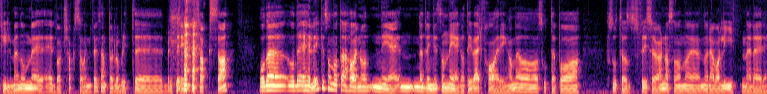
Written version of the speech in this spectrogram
filmen om Edvard Saksehånd f.eks. og blitt, blitt redd for saksa. Og det, og det er heller ikke sånn at jeg har noe ne nødvendigvis noen negative erfaringer med å sitte på sittet hos frisøren altså når, når jeg var liten, eller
